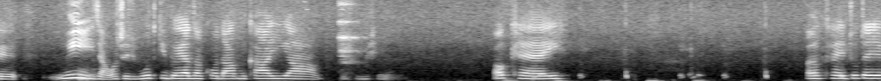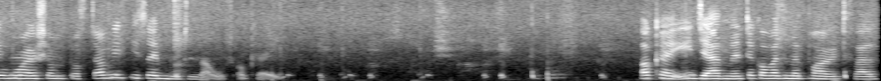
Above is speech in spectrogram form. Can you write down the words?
y, mi założyć budki, bo ja zakładam Kaja. Okej. Okej, tutaj możesz ją postawić i sobie buty załóż. Okej. Okej, idziemy, tylko wezmę portfel,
